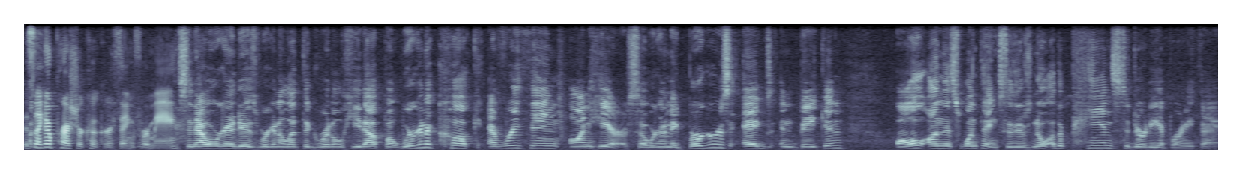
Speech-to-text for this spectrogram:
It's like a pressure cooker thing for me. So now what we're gonna do is we're gonna let the griddle heat up, but we're gonna cook everything on here. So we're gonna make burgers, eggs, and bacon all on this one thing. So there's no other pans to dirty up or anything.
